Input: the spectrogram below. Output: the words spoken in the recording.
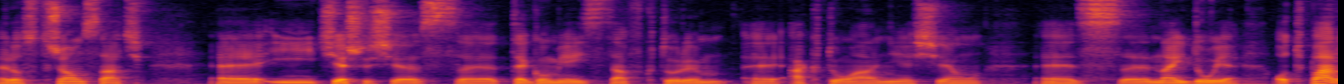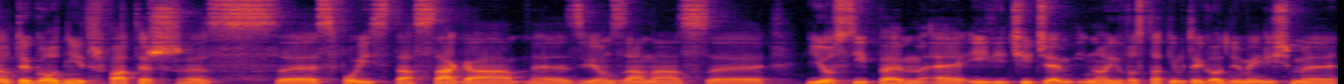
roztrząsać i cieszy się z tego miejsca, w którym aktualnie się znajduje. Od paru tygodni trwa też e, swoista saga e, związana z Josipem i Liciciem. No i w ostatnim tygodniu mieliśmy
